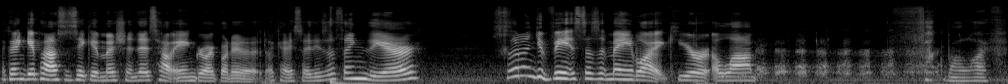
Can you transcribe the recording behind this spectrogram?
I couldn't get past the second mission. That's how angry I got at it. Okay, so there's a thing there. Just because I'm in events doesn't mean, like, your alarm... Fuck my life.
